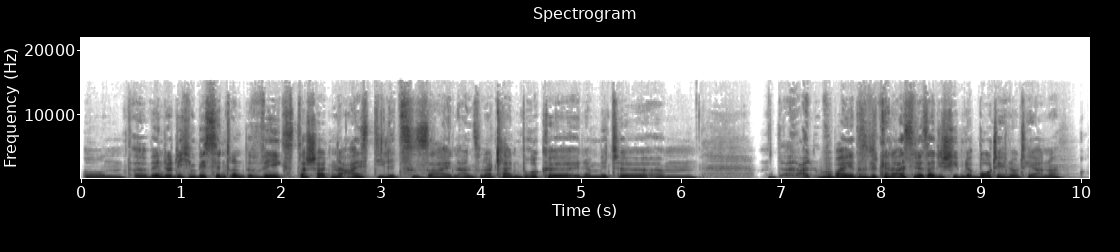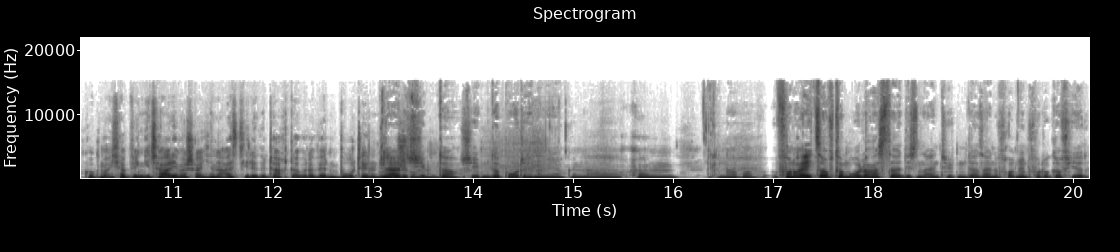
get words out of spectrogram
Und äh, wenn du dich ein bisschen drin bewegst, da scheint eine Eisdiele zu sein, an so einer kleinen Brücke in der Mitte. Ähm, äh, wobei, das wird keine Eisdiele sein, die schieben da Boote hin und her, ne? Guck mal, ich habe wegen Italien wahrscheinlich an eine Eisdiele gedacht, aber da werden Boote hin und her Ja, die geschoben. schieben da, schieben da Boote hin und her. Genau. Ähm, Genau, aber von rechts auf der Mole hast du halt diesen einen Typen, der seine Freundin fotografiert.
